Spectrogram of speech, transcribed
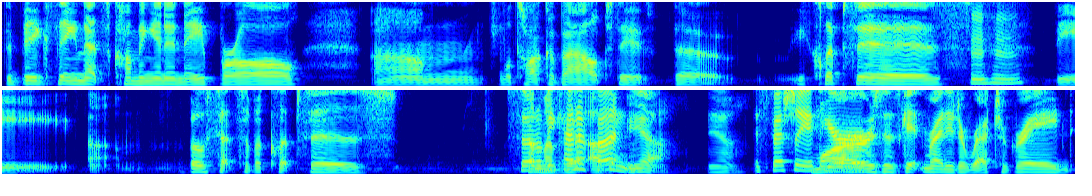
the big thing that's coming in in April. Um, we'll talk about the the eclipses, hmm the um, both sets of eclipses. So it'll be of kinda other- fun. yeah, yeah. especially if Mars is getting ready to retrograde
